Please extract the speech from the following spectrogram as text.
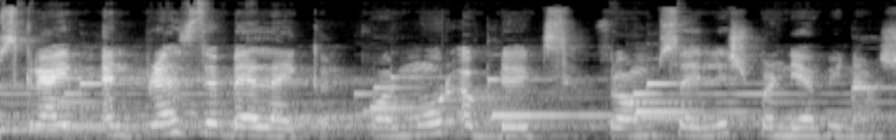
Subscribe and press the bell icon for more updates from Sailesh Pandya Binash.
